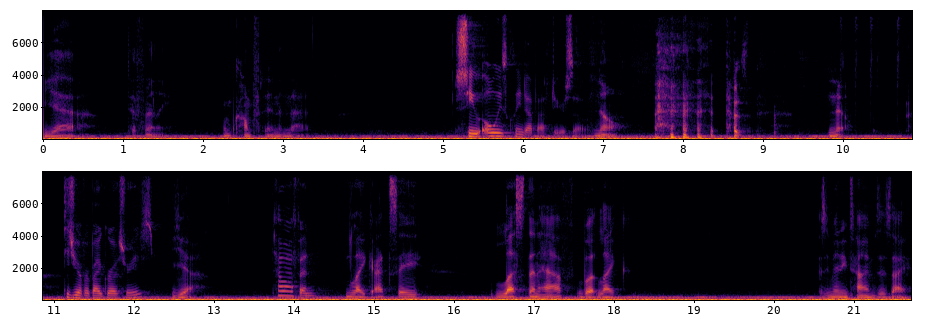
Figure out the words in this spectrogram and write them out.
Yeah, definitely. I'm confident in that. So you always cleaned up after yourself. No. Those, no. Did you ever buy groceries? Yeah. How often? Like, I'd say less than half, but like as many times as I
